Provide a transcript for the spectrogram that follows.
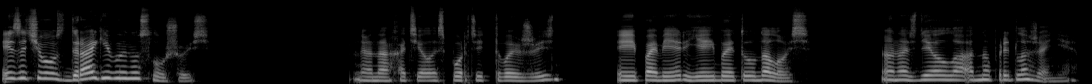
из-за чего вздрагиваю, но слушаюсь. Она хотела испортить твою жизнь, и, поверь, ей бы это удалось. Она сделала одно предложение.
